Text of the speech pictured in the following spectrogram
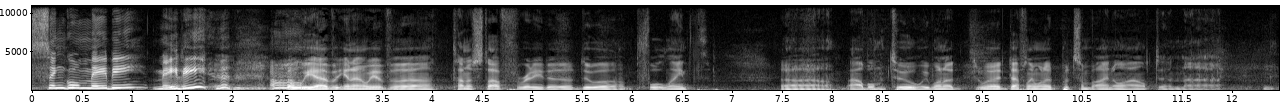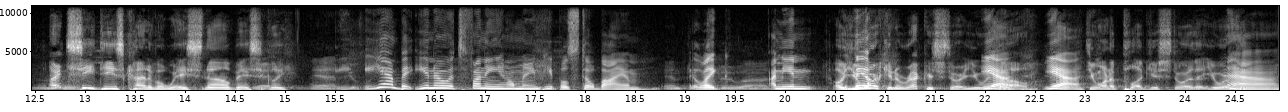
single maybe, maybe. But we have, you know, we have a ton of stuff ready to do a full length uh, album too. We want to, we definitely want to put some vinyl out and. Uh, Aren't CDs kind of a waste now, basically? yeah, but you know it's funny how many people still buy them. People Like, do, uh, I mean. Oh, you they- work in a record store. You would Yeah, know. yeah. Do you want to plug your store that you work Nah,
